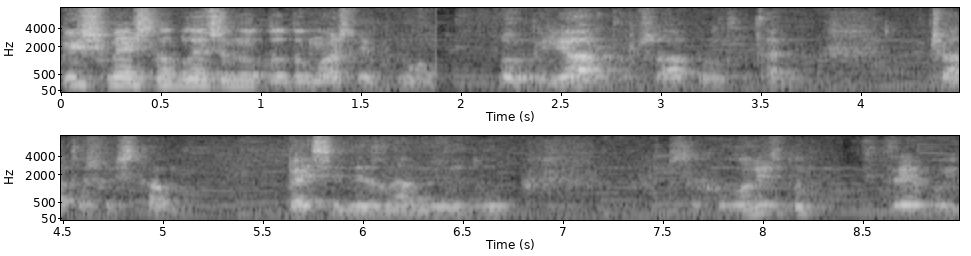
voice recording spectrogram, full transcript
більш-менш наближено до домашніх умов. Ну, більярд, шахмати, так. Дівчата щось там бесіди з нами ведуть. Психологіст тут підтримує.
